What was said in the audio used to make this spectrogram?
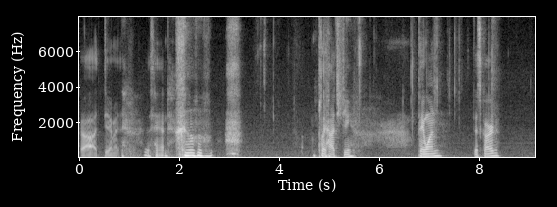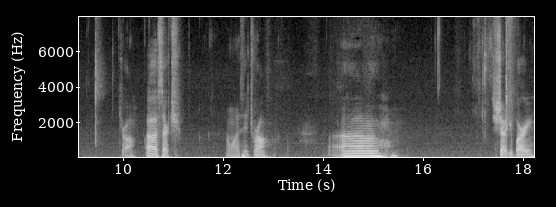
God damn it. This hand. Play Hachi. Pay one. Discard. Draw. Uh, search. I want to say draw. Uh, shout Yubari.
